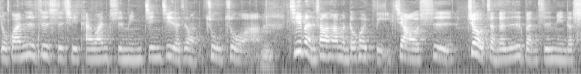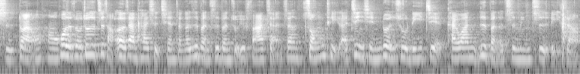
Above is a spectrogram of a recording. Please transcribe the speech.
有关日治时期台湾殖民经济的这种著作啊，基本上他们都会比较是就整个日本殖民的时段，或者说就是至少二战开始前整个日本资本主义发展这样总体来进行论述理解台湾日本的殖民治理这样，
